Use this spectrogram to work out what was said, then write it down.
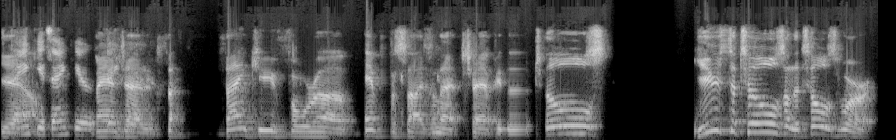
Yeah. Thank you. Thank you. Fantastic. Thank you, thank you for uh, emphasizing that, Chappie. The tools, use the tools, and the tools work.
